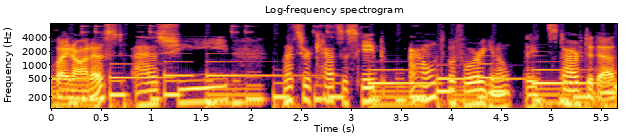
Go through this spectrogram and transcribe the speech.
quite honest, as she lets her cats escape out before, you know, they starve to death.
